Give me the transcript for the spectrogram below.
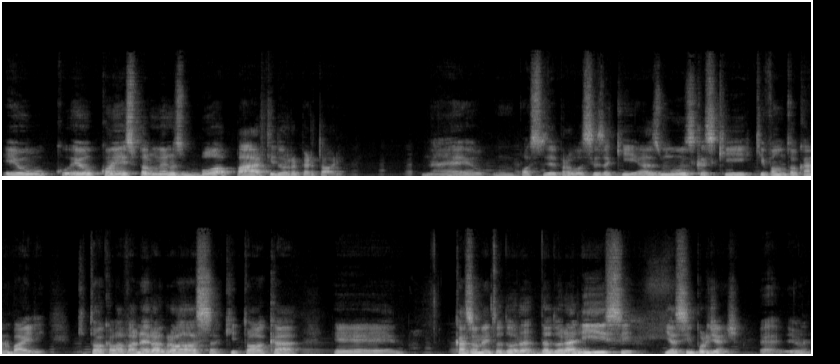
eu, eu conheço pelo menos boa parte do repertório. Né? Eu posso dizer para vocês aqui as músicas que, que vão tocar no baile: que toca Lavaneira Grossa, que toca é, Casamento Dora- da Doralice e assim por diante. É, eu, Né?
